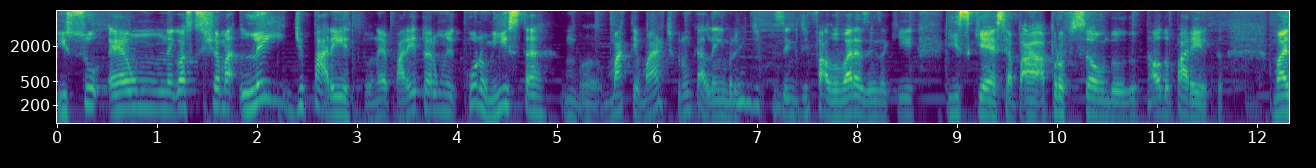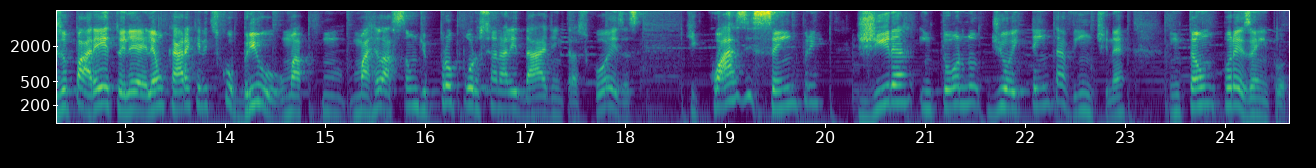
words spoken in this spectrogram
isso é um negócio que se chama Lei de Pareto, né? Pareto era um economista, um matemático, nunca lembro, a gente, a gente falou várias vezes aqui e esquece a, a profissão do, do, tal do Pareto. Mas o Pareto, ele, ele, é um cara que ele descobriu uma, uma relação de proporcionalidade entre as coisas que quase sempre gira em torno de 80-20, né? Então, por exemplo,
